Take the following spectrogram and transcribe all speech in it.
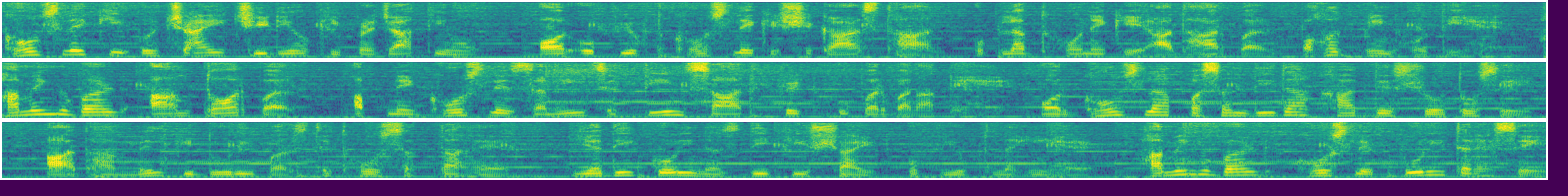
घोंसले की ऊंचाई चीड़ियों की प्रजातियों और उपयुक्त घोंसले के शिकार स्थान उपलब्ध होने के आधार पर बहुत भिन्न होती है। हमिंग बर्ड आमतौर पर अपने घोंसले ज़मीन से तीन सात फीट ऊपर बनाते हैं और घोंसला पसंदीदा खाद्य स्रोतों से आधा मील की दूरी पर स्थित हो सकता है, यदि कोई नजदीकी साइट उपयुक्त नहीं है। हमिंग बर्ड घोंसले पूरी तरह से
